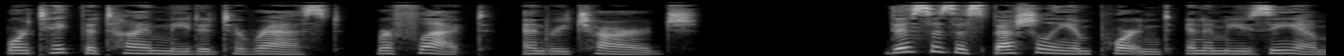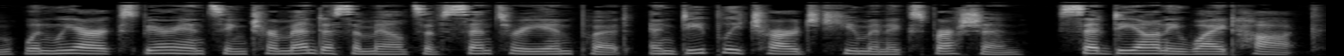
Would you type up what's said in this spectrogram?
or take the time needed to rest, reflect, and recharge. This is especially important in a museum when we are experiencing tremendous amounts of sensory input and deeply charged human expression, said Dyani White Hawk.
